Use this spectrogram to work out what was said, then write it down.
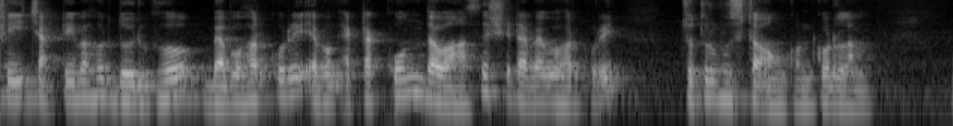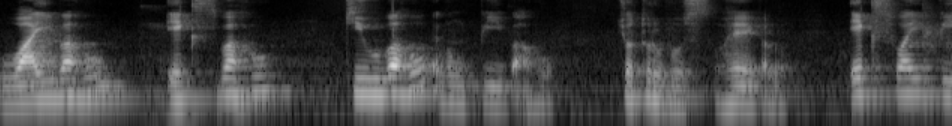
সেই চারটি বাহুর দৈর্ঘ্য ব্যবহার করে এবং একটা কোণ দেওয়া আছে, সেটা ব্যবহার করে চতুর্ভুজটা অঙ্কন করলাম। ওয়াই বাহু এক্স বাহু কিউ বাহু এবং পি বাহু চতুর্ভুজ হয়ে গেল। এক্স ওয়াই, পি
